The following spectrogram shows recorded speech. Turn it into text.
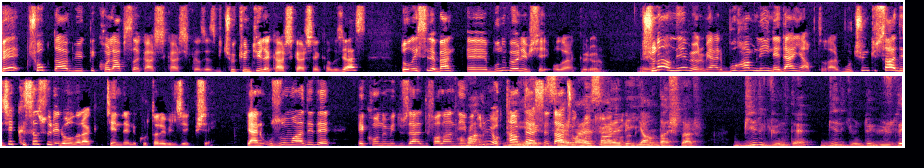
ve çok daha büyük bir kolapsla karşı karşıya kalacağız. Bir çöküntüyle karşı karşıya kalacağız. Dolayısıyla ben e, bunu böyle bir şey olarak görüyorum. Evet. Şunu anlayamıyorum yani bu hamleyi neden yaptılar? Bu çünkü sadece kısa süreli olarak kendilerini kurtarabilecek bir şey. Yani uzun vadede ekonomi düzeldi falan diye Ama bir durum yok. Tam tersine daha çok batıyor sahibi ekonomi. yandaşlar bir günde bir günde yüzde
